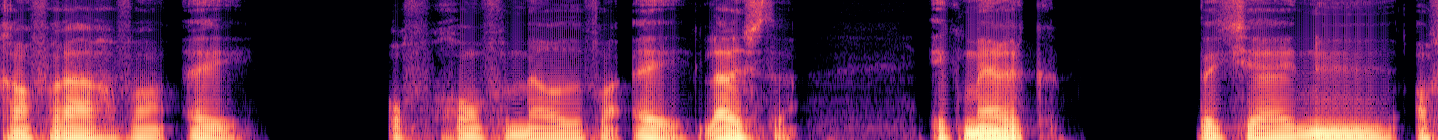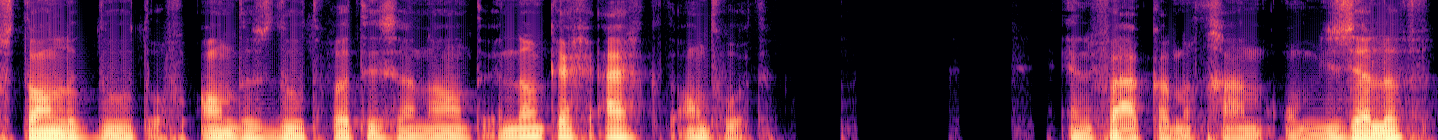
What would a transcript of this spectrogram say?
gaan vragen van, hé, hey, of gewoon vermelden van, hé, hey, luister, ik merk dat jij nu afstandelijk doet of anders doet. Wat is aan de hand? En dan krijg je eigenlijk het antwoord. En vaak kan het gaan om jezelf,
